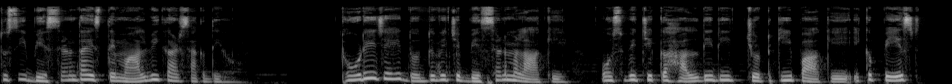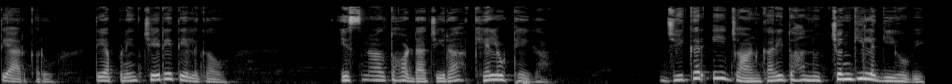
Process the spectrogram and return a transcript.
ਤੁਸੀਂ ਬੇਸਣ ਦਾ ਇਸਤੇਮਾਲ ਵੀ ਕਰ ਸਕਦੇ ਹੋ। ਥੋੜੇ ਜਿਹੇ ਦੁੱਧ ਵਿੱਚ ਬੇਸਣ ਮਿਲਾ ਕੇ ਉਸ ਵਿੱਚ ਇੱਕ ਹਲਦੀ ਦੀ ਚੁਟਕੀ ਪਾ ਕੇ ਇੱਕ ਪੇਸਟ ਤਿਆਰ ਕਰੋ ਤੇ ਆਪਣੇ ਚਿਹਰੇ ਤੇ ਲਗਾਓ। ਇਸ ਨਾਲ ਤੁਹਾਡਾ ਚਿਹਰਾ ਖਿਲ ਉੱਠੇਗਾ। ਜੇਕਰ ਇਹ ਜਾਣਕਾਰੀ ਤੁਹਾਨੂੰ ਚੰਗੀ ਲੱਗੀ ਹੋਵੇ,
